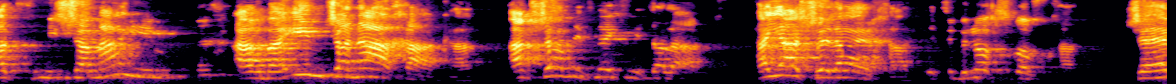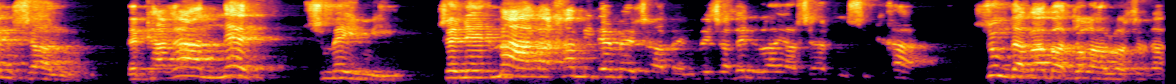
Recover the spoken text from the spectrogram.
אז משמיים, 40 שנה אחר כך, עכשיו לפני כניסה לארץ, היה שאלה אחת, אצל בנות צלופחד, שהם שאלו, וקרה נס שמימי, שנעלמה ההלכה מידי משה רבנו. משה רבנו לא היה שייך לשכחה, שום דבר בתורה לא שכח.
